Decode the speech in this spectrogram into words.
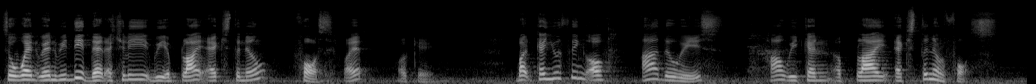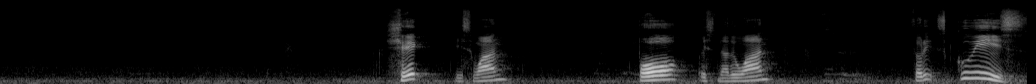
So when, when we did that, actually we apply external force, right? Okay. But can you think of other ways how we can apply external force. Shake is one, pour is another one. Sorry, squeeze.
